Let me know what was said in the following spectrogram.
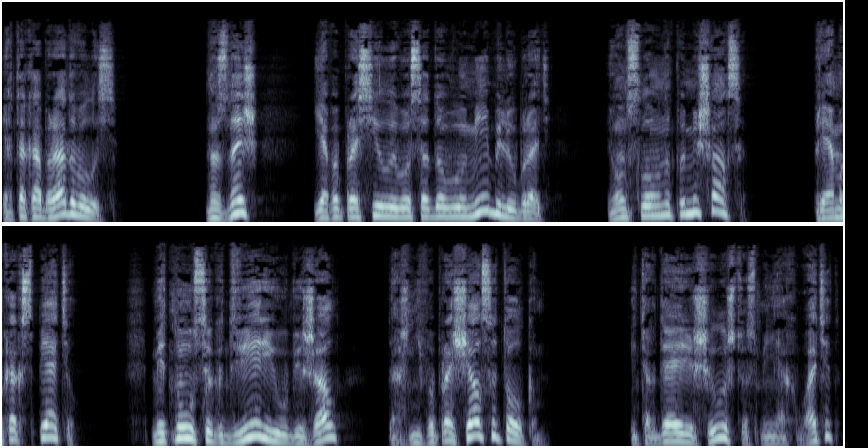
Я так обрадовалась. Но знаешь, я попросил его садовую мебель убрать, и он словно помешался. Прямо как спятил. Метнулся к двери и убежал, даже не попрощался толком. И тогда я решила, что с меня хватит.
